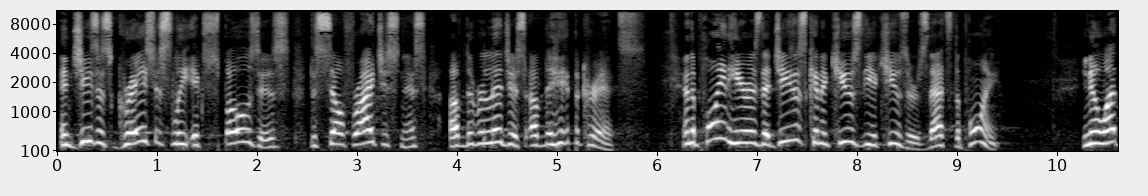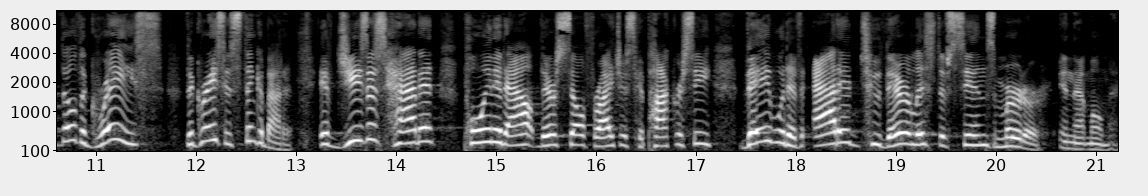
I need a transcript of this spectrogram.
And Jesus graciously exposes the self righteousness of the religious, of the hypocrites. And the point here is that Jesus can accuse the accusers. That's the point. You know what, though? The grace, the grace is think about it. If Jesus hadn't pointed out their self righteous hypocrisy, they would have added to their list of sins murder in that moment.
